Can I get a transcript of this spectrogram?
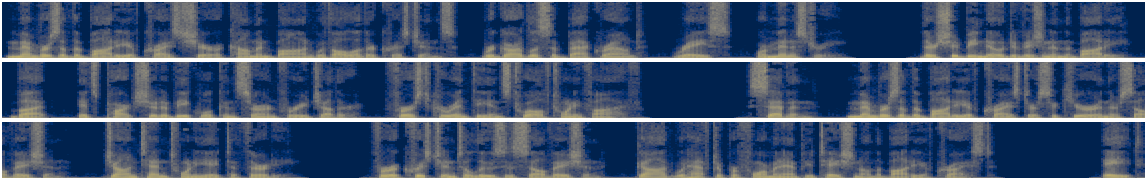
Members of the body of Christ share a common bond with all other Christians, regardless of background, race, or ministry. There should be no division in the body, but its parts should have equal concern for each other. 1 Corinthians 12:25. 7. Members of the body of Christ are secure in their salvation. John 10:28 30. For a Christian to lose his salvation, God would have to perform an amputation on the body of Christ. 8.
